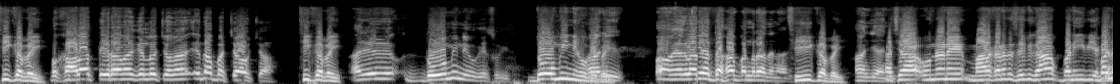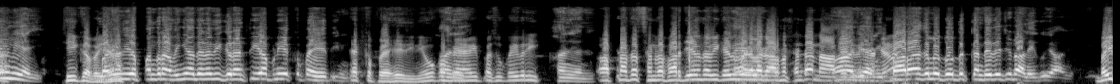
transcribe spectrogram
ਠੀਕ ਆ ਬਾਈ। ਬਖਾਲਾ 13 ਦਾ ਕਿਲੋ 14 ਇਹਦਾ ਬੱਚਾ ਉੱਚਾ। ਠੀਕ ਆ ਬਾਈ। ਅਜੇ 2 ਮਹੀਨੇ ਹੋ ਗਏ ਸੂਈ 2 ਮਹੀਨੇ ਹੋ ਗਏ ਬਾਈ। ਭਾਵੇਂ ਅਗਲਾ 10 15 ਦਿਨਾਂ ਦੀ ਠੀਕ ਆ ਬਾਈ। ਅੱਛਾ ਉਹਨਾਂ ਨੇ ਮਾਲਕਾਂ ਨੇ ਦੱਸਿਆ ਵੀ ਗਾਂ ਬਣੀ ਵੀ ਹੈ ਬਣੀ ਵੀ ਹੈ ਜੀ। ਠੀਕ ਆ ਬਾਈ ਬਣੀ ਵੀ 15 20 ਦਿਨਾਂ ਦੀ ਗਾਰੰਟੀ ਆਪਣੀ ਇੱਕ ਪੈਸੇ ਦੀ ਨਹੀਂ। ਇੱਕ ਪੈਸੇ ਦੀ ਨਹੀਂ ਉਹ ਕਹਿੰਦੇ ਐ ਵੀ ਪਸ਼ੂ ਕਈ ਵਾਰੀ ਹਾਂਜੀ ਹਾਂਜੀ। ਆਪਣਾ ਦੱਸਣ ਦਾ ਫਰਜ਼ ਇਹ ਹੁੰਦਾ ਵੀ ਕਈ ਵਾਰੀ ਅਗਲਾ ਗਰਮ ਠੰਡਾ ਨਾ ਦੇ ਹਾਂਜੀ ਹਾਂਜੀ। 12 ਕਿਲੋ ਦੁੱਧ ਕੰਡੇ ਤੇ ਚੜਾ ਲੇ ਕੋਈ ਆ ਗਿਆ ਬਾਈ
